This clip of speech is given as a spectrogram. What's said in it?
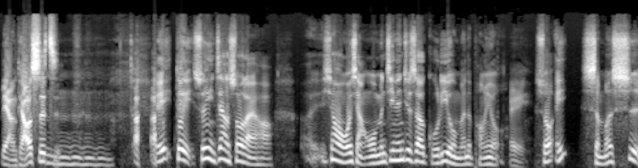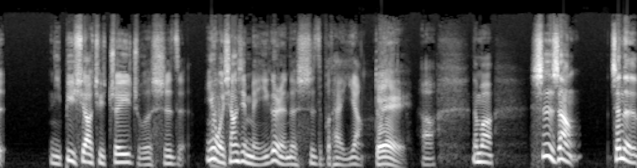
两条狮子。嗯嗯嗯嗯。哎，对，所以你这样说来哈，呃，像我想，我们今天就是要鼓励我们的朋友哎，说，哎，什么是你必须要去追逐的狮子？因为我相信每一个人的狮子不太一样。对啊，那么事实上，真的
